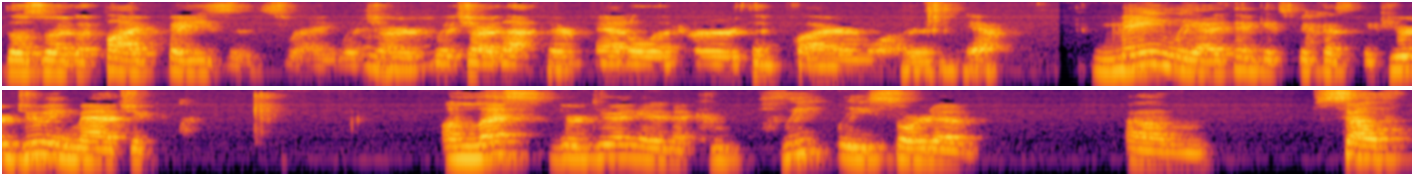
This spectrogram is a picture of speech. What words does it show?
those are the five phases, right? Which are which are that they're metal and earth and fire and water. Yeah. Mainly, I think it's because if you're doing magic, unless you're doing it in a completely sort of um, self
